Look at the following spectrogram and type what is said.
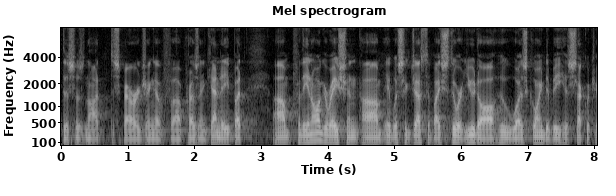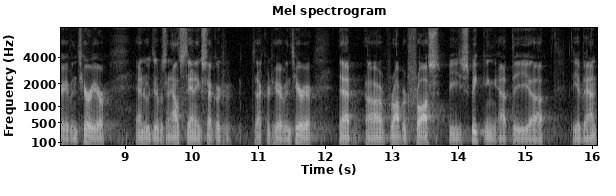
this is not disparaging of uh, President Kennedy, but um, for the inauguration, um, it was suggested by Stewart Udall, who was going to be his Secretary of Interior and who did- was an outstanding Secretary, Secretary of Interior, that uh, Robert Frost be speaking at the, uh, the event.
